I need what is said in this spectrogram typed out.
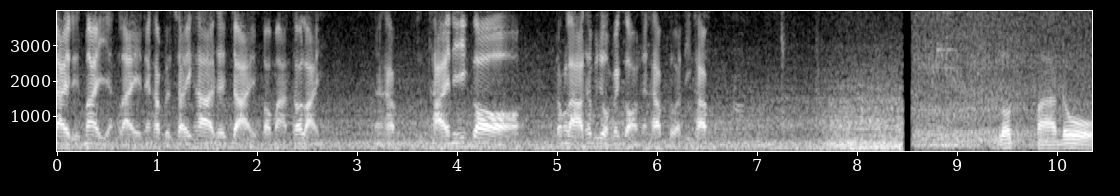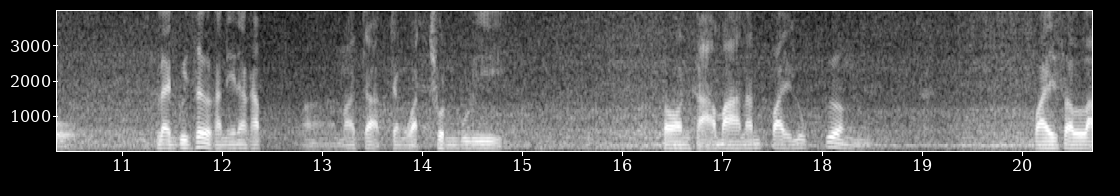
ได้หรือไม่อย่างไรนะครับและใช้ค่าใช้จ่ายประมาณเท่าไหร่นะครับสุดท้ายนี้ก็ต้องลาท่านผู้ชมไปก่อนนะครับ สวัสดีครับ รถฟาโดแลนด์กุยเซอร์คันนี้นะครับมาจากจังหวัดชนบุรี ตอนขามานั้นไฟลูกเครื่อง ไฟสไล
